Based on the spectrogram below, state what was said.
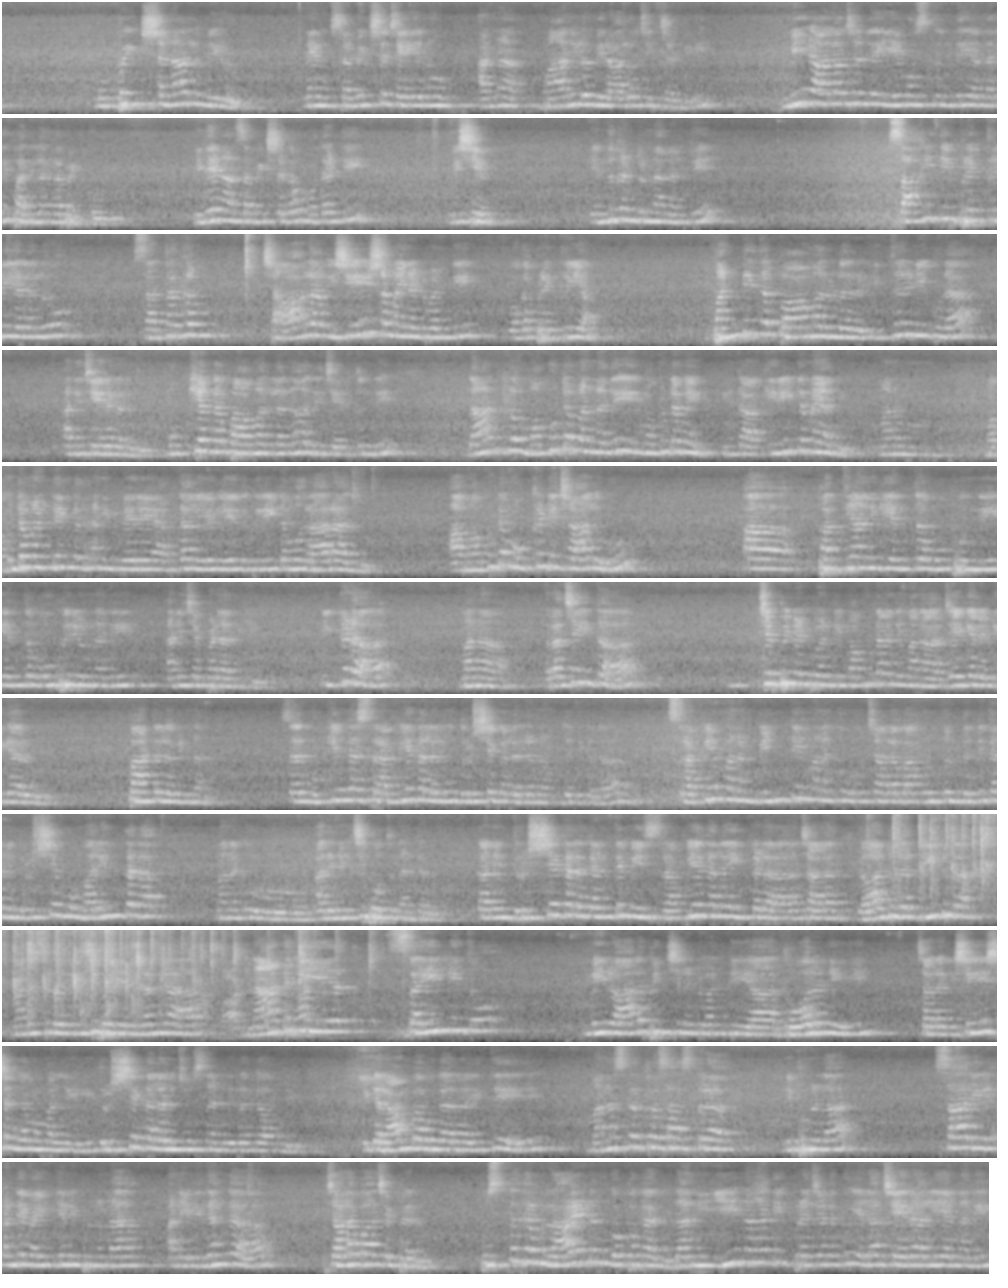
ముప్పై క్షణాలు మీరు నేను సమీక్ష చేయను అన్న మానిలో మీరు ఆలోచించండి. మీ ఆలోచనలో ఏమొస్తుంది అన్నది పదిలంగా పెట్టుకోండి. ఇదే నా సమీక్షలో మొదటి విషయం. ఎందుకంటున్నానంటే శతకం చాలా విశేషమైనటువంటి ఒక ప్రక్రియ. పండిత పామరుల ఇద్దరిని కూడా అది చేరగలదు. ముఖ్యంగా పామరులను అది చేరుతుంది. దాంట్లో మకుటం అన్నది మకుటమే ఇంకా కిరీటమే అది. మనం మకుటం అంటే ఇంకా దానికి వేరే అర్థాలు ఏం లేదు. కిరీటము రారాజు. ఆ మకుటం ఒక్కటి చాలు. ఆ పద్యానికి ఎంత ఊపు ఉంది ఎంత ఊపిరి ఉన్నది అని చెప్పడానికి. ఇక్కడ మన రచయిత చెప్పినటువంటి మకుటాన్ని మన జేకే రెడ్డి గారు పాటలో విన్నాం సార్ ముఖ్యంగా శ్రవ్య కళలు దృశ్య కళలను ఉంటుంది కదా. శ్రవ్యం మనం వింటే మనకు చాలా బాగా గుర్తుంటుంది కానీ దృశ్యము మరింతగా మనకు అది నిలిచిపోతుంది అంటారు కానీ దృశ్య కళ కంటే మీ శ్రవ్య కళ ఇక్కడ చాలా ఘాటుగా దీటుగా మనసులో నిలిచిపోయే విధంగా నాటకీయ శైలితో మీరు ఆలపించినటువంటి ఆ ధోరణి చాలా విధంగా మమ్మల్ని దృశ్య కళను చూసిన విధంగా ఉంది. ఇక రాంబాబు గారు అయితే మనస్తత్వ శాస్త్ర నిపుణుల సారి అంటే వైద్య నిపుణుల అనే విధంగా చాలా బాగా చెప్పారు. పుస్తకం రాయడం గొప్ప కాదు దాన్ని ఈనాటి ప్రజలకు ఎలా చేరాలి అన్నది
